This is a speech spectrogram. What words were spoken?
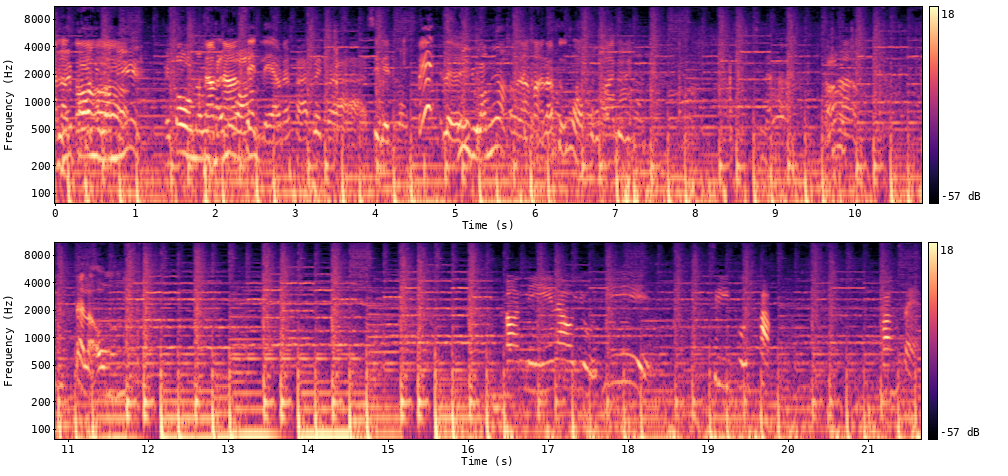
นนี้นะคะเราก็ไอ้โต้งนะดำน้ำเสร็จแล้วนะคะเป็นเวลา11โมงเป๊ะเลยนี่อยู่ลำเนี้ยเอาละมาแล้วคือหัวฟูมากดูดินะคะสภาพแต่ละองค์ตอนนี้เราอยู่ที่ซีฟู้ดขับบางแสน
